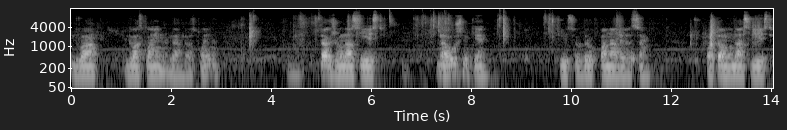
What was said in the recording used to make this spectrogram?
два, два с половиной, да, два с половиной. Также у нас есть наушники, если вдруг понадобится. Потом у нас есть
